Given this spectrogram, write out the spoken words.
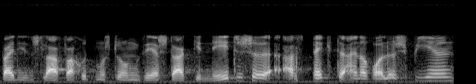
bei diesen Schlafwachrhythmusstörungen sehr stark genetische Aspekte eine Rolle spielen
